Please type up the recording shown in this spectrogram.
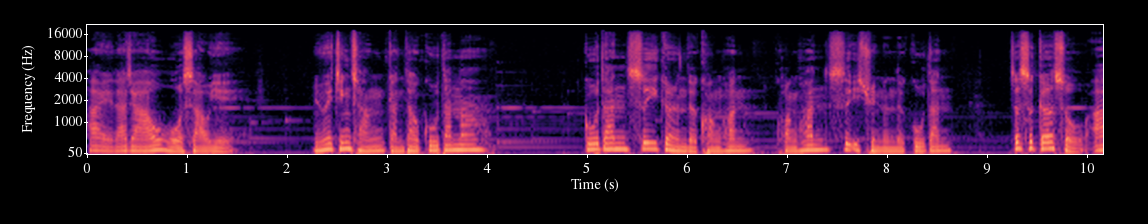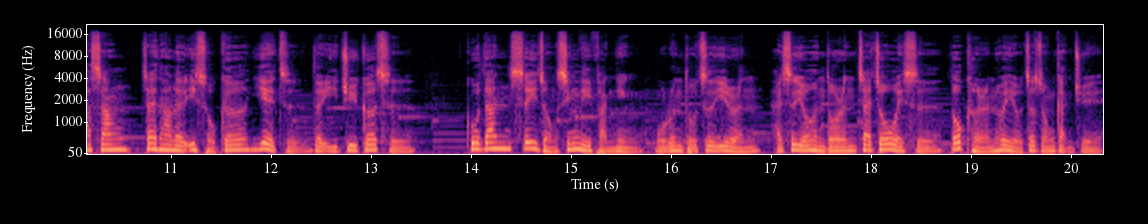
嗨，大家好，我是熬夜。你会经常感到孤单吗？孤单是一个人的狂欢，狂欢是一群人的孤单。这是歌手阿桑在他的一首歌《叶子》的一句歌词。孤单是一种心理反应，无论独自一人，还是有很多人在周围时，都可能会有这种感觉。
